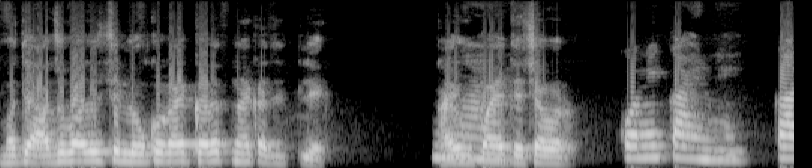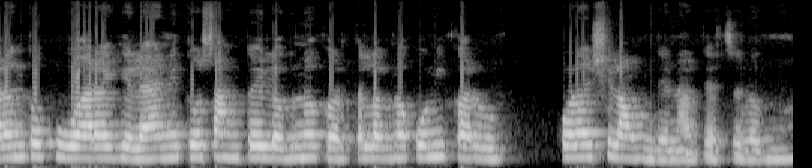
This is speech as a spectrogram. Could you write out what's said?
मग ते आजूबाजूचे लोक काय करत नाही का तिथले? काय. उपाय त्याच्यावर? कोणी काय नाही. कारण तो कुवारा गेलाय आणि तो सांगतोय लग्न करता लग्न कोणी करू? कोणाशी लावून देणार त्याचं लग्न?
